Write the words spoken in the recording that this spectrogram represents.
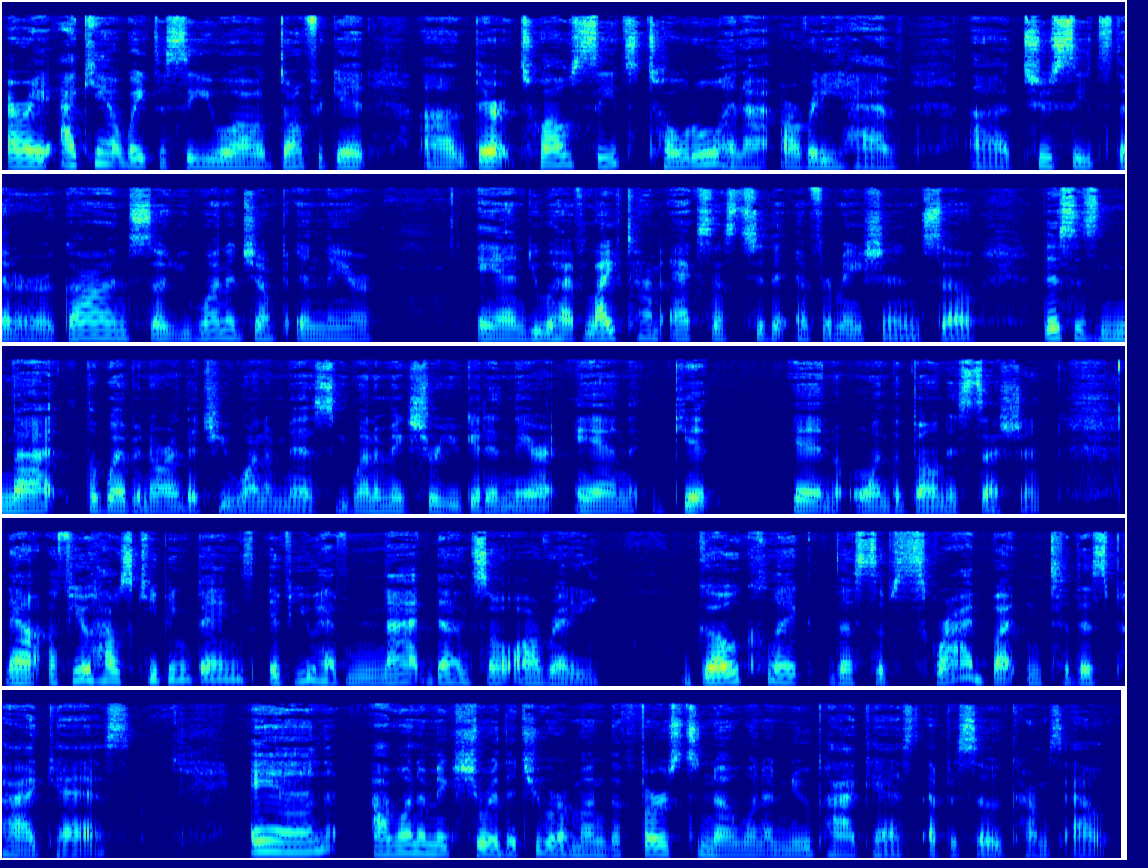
All right, I can't wait to see you all. Don't forget, um, there are 12 seats total, and I already have uh, two seats that are gone. So you want to jump in there, and you will have lifetime access to the information. So this is not the webinar that you want to miss. You want to make sure you get in there and get in on the bonus session. Now, a few housekeeping things. If you have not done so already, go click the subscribe button to this podcast. And I want to make sure that you are among the first to know when a new podcast episode comes out.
